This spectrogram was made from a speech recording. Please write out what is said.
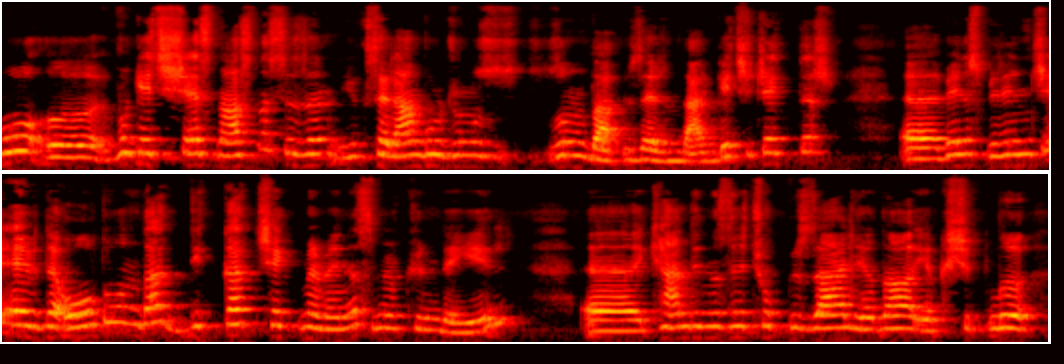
Bu e, bu geçiş esnasında sizin yükselen burcunuzun da üzerinden geçecektir. E, Venüs birinci evde olduğunda dikkat çekmemeniz mümkün değil. E, kendinizi çok güzel ya da yakışıklı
